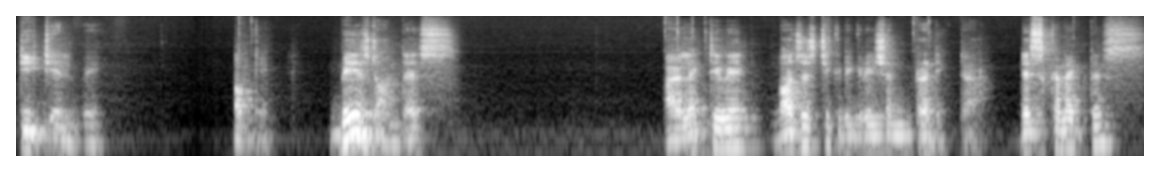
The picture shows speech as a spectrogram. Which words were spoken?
detailed way. Okay, based on this, I will activate logistic regression predictor. Disconnect this.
